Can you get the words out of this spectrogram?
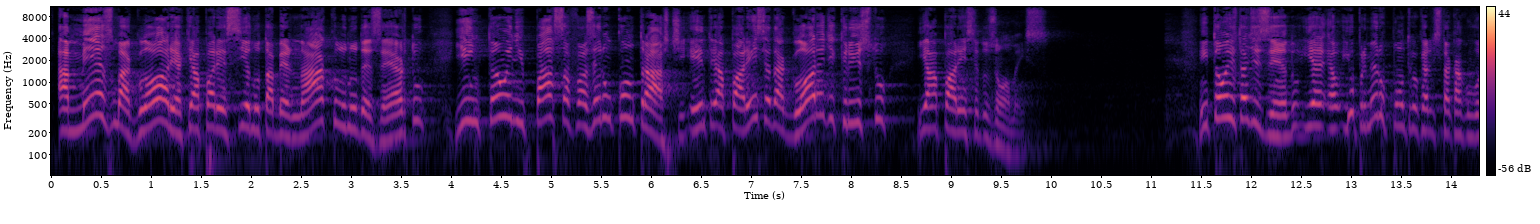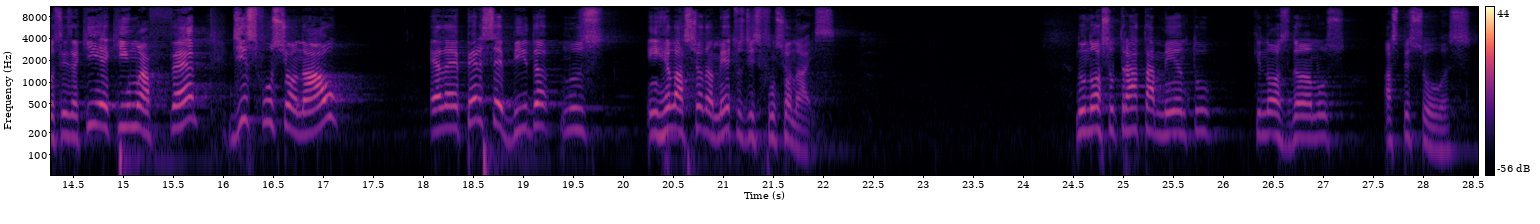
a mesma glória que aparecia no tabernáculo no deserto, e então ele passa a fazer um contraste entre a aparência da glória de Cristo e a aparência dos homens. Então ele está dizendo, e, é, e, o primeiro ponto que eu quero destacar com vocês aqui é que uma fé disfuncional ela é percebida nos, em relacionamentos disfuncionais. No nosso tratamento que nós damos às pessoas.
